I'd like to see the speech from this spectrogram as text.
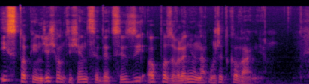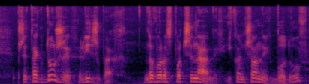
i 150 tysięcy decyzji o pozwoleniu na użytkowanie. Przy tak dużych liczbach nowo rozpoczynanych i kończonych budów,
